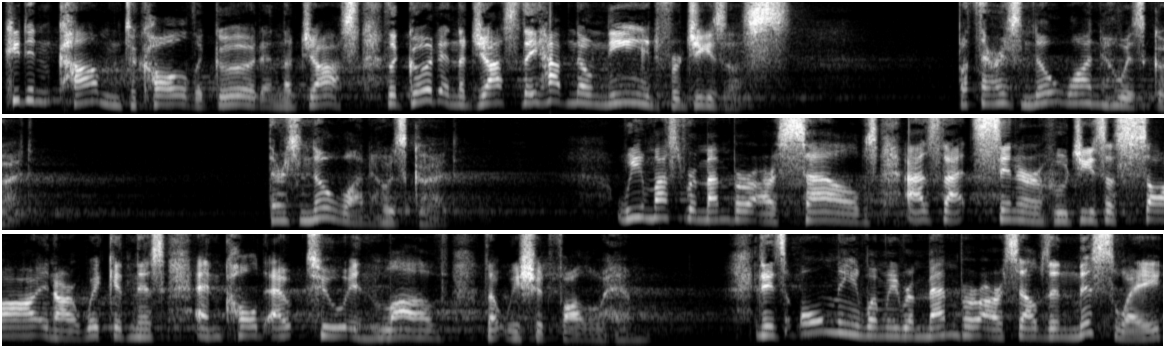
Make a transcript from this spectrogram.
He didn't come to call the good and the just. The good and the just, they have no need for Jesus. But there is no one who is good. There's no one who is good. We must remember ourselves as that sinner who Jesus saw in our wickedness and called out to in love that we should follow him. It is only when we remember ourselves in this way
